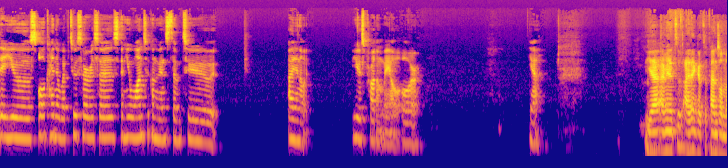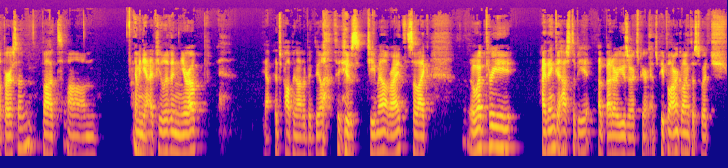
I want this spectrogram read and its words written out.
They use all kind of Web2 services, and you want to convince them to, I don't know, use Proton Mail or, yeah, yeah, I mean, I think it depends on the person, but um, I mean, yeah, if you live in Europe, yeah, it's probably not a big deal to use Gmail, right? So, like, Web three, I think it has to be a better user experience. People aren't going to switch.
